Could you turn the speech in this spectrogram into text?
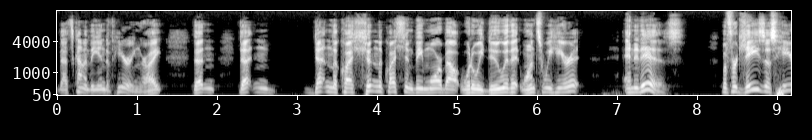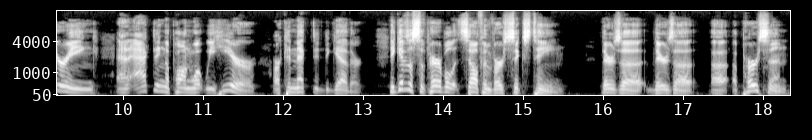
that's kind of the end of hearing, right? Doesn't doesn't doesn't the question shouldn't the question be more about what do we do with it once we hear it? And it is. But for Jesus, hearing and acting upon what we hear are connected together. He gives us the parable itself in verse 16. There's a there's a a, a person.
